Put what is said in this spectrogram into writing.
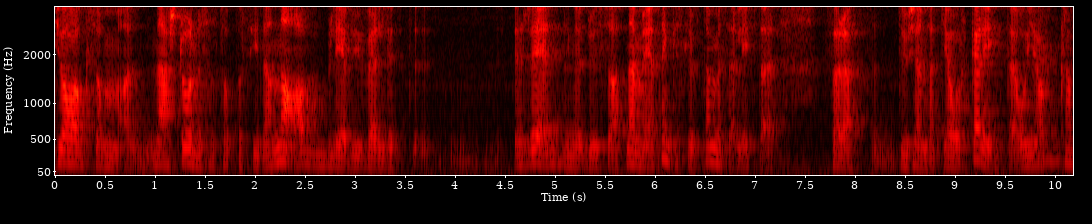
jag som närstående som står på sidan av blev ju väldigt rädd när du sa att nej men jag tänker sluta med cellgifter. För att du kände att jag orkar inte. Och jag Mm. kan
